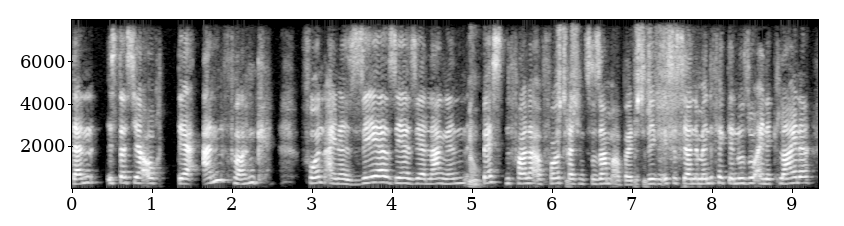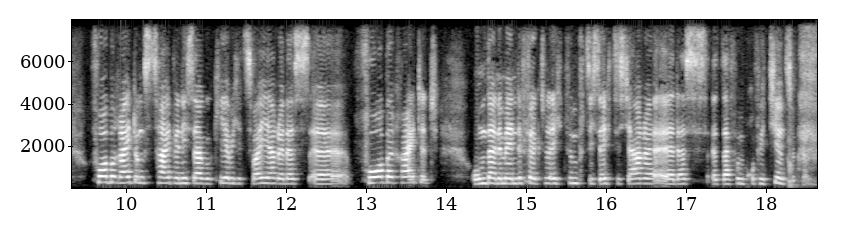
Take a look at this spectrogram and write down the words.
dann ist das ja auch der Anfang von einer sehr, sehr, sehr langen, no. im besten Falle erfolgreichen Richtig. Zusammenarbeit. Richtig. Deswegen ist es ja im Endeffekt ja nur so eine kleine Vorbereitungszeit, wenn ich sage, okay, habe ich jetzt zwei Jahre das äh, vorbereitet, um dann im Endeffekt vielleicht 50, 60 Jahre äh, das, äh, davon profitieren zu können.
